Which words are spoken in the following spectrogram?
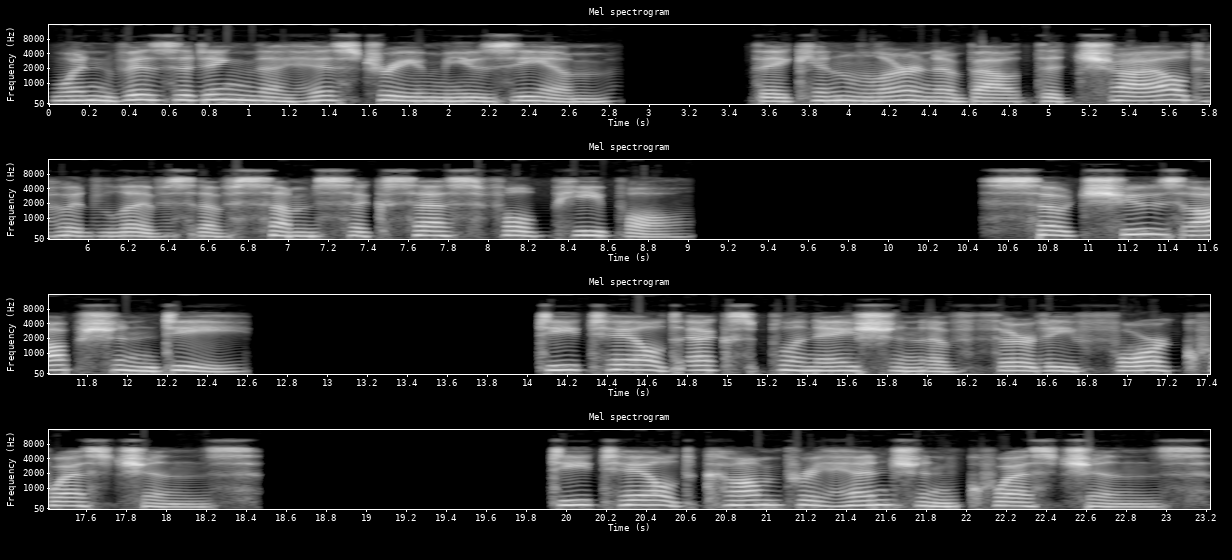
When visiting the History Museum, they can learn about the childhood lives of some successful people. So choose option D. Detailed explanation of 34 questions. Detailed comprehension questions.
